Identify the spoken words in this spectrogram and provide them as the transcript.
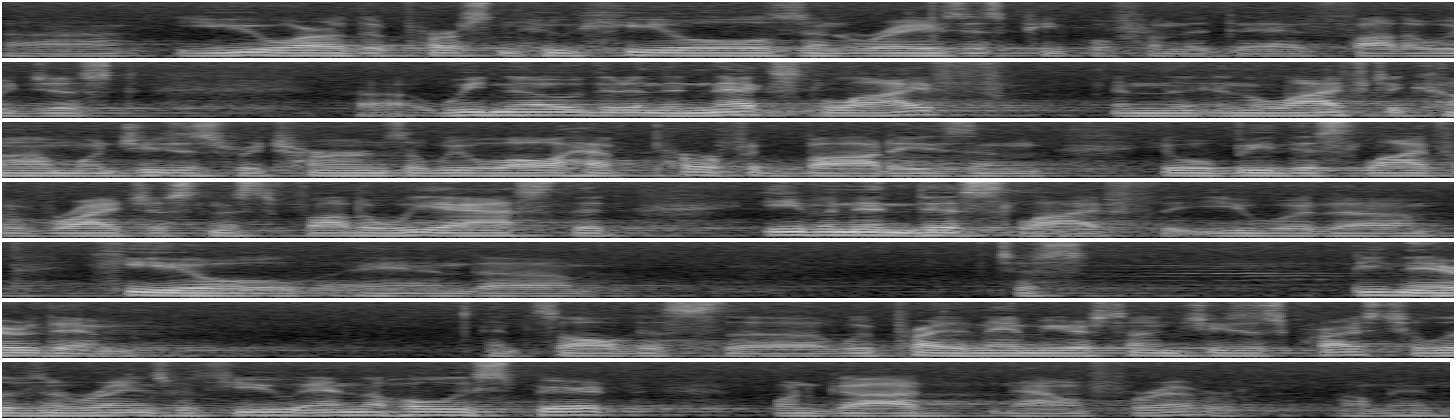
Uh, you are the person who heals and raises people from the dead. Father, we just, uh, we know that in the next life, in the, in the life to come, when Jesus returns, that we will all have perfect bodies and it will be this life of righteousness. Father, we ask that even in this life, that you would um, heal and um, just be near them it's all this, uh, we pray in the name of your Son, Jesus Christ, who lives and reigns with you and the Holy Spirit, one God, now and forever. Amen.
